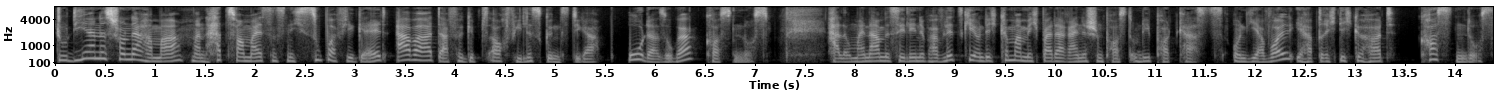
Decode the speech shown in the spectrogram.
Studieren ist schon der Hammer. Man hat zwar meistens nicht super viel Geld, aber dafür gibt's auch vieles günstiger. Oder sogar kostenlos. Hallo, mein Name ist Helene Pawlitzki und ich kümmere mich bei der Rheinischen Post um die Podcasts. Und jawohl, ihr habt richtig gehört, kostenlos.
